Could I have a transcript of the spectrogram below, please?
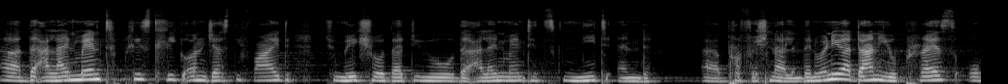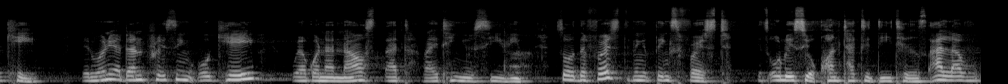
uh, the alignment, please click on justified to make sure that you the alignment is neat and uh, professional. And then when you are done, you press OK. Then when you are done pressing OK, we are gonna now start writing your CV. So the first thing, things first it's always your contact details. I love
